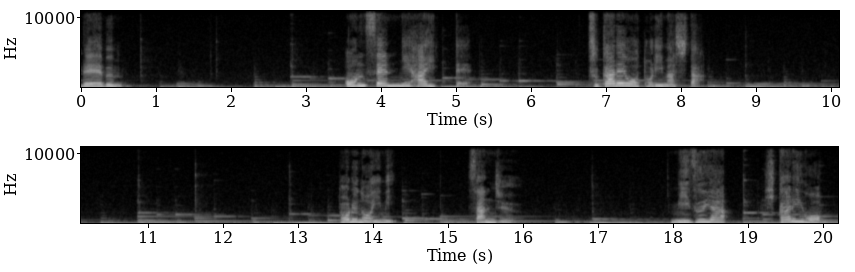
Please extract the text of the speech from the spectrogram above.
例文。温泉に入って。疲れを取りました。取るの意味。30水や光を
